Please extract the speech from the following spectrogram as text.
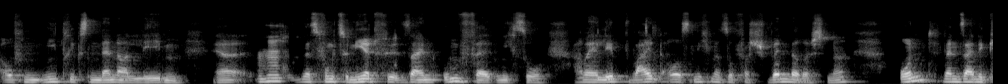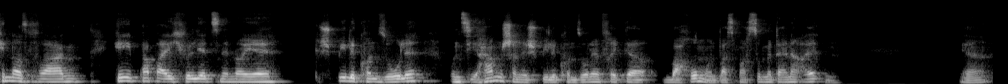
auf niedrigsten Nenner leben. Ja, mhm. Das funktioniert für sein Umfeld nicht so, aber er lebt weitaus nicht mehr so verschwenderisch. Ne? Und wenn seine Kinder fragen, hey Papa, ich will jetzt eine neue Spielekonsole und sie haben schon eine Spielekonsole, dann fragt er, warum und was machst du mit deiner alten? Ja,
